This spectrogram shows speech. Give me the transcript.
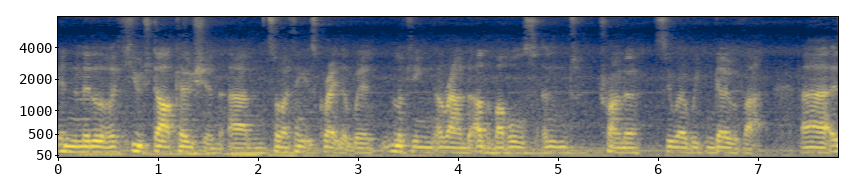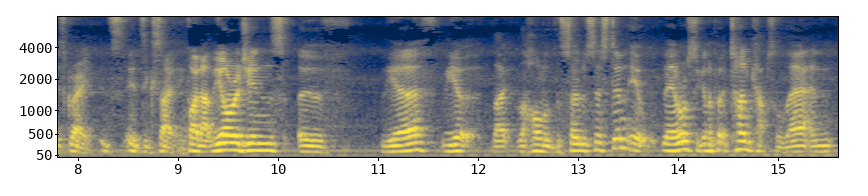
in the middle of a huge dark ocean. Um, so I think it's great that we're looking around at other bubbles and trying to see where we can go with that. Uh, it's great. It's it's exciting. Find out the origins of the Earth, the like the whole of the solar system. It, they're also going to put a time capsule there, and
